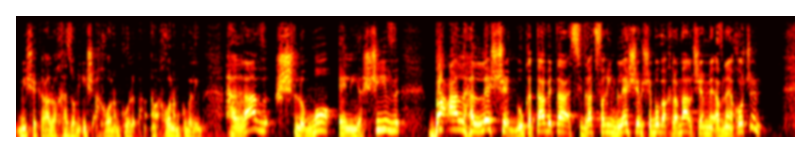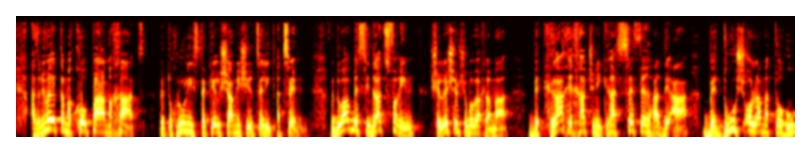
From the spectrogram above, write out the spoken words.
מי שקרא לו החזון איש, אחרון, המקול, אחרון המקובלים. הרב שלמה אלישיב, בעל הלשם, הוא כתב את הסדרת ספרים לשם, שבו והחלמה על שם אבני החושן. אז אני אומר את המקור פעם אחת, ותוכלו להסתכל שם מי שירצה להתעצם. מדובר בסדרת ספרים של לשם שבו והחלמה, בכרך אחד שנקרא ספר הדעה, בדרוש עולם התוהו,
